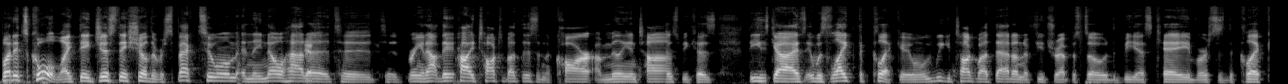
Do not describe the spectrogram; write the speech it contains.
But it's cool. Like they just they show the respect to him and they know how to to to bring it out. They probably talked about this in the car a million times because these guys, it was like the Kliq. And we can talk about that on a future episode, the BSK versus the Kliq.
